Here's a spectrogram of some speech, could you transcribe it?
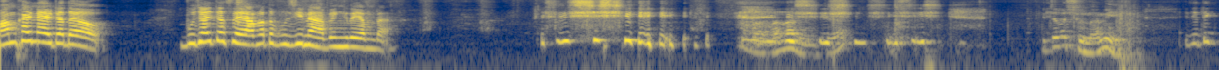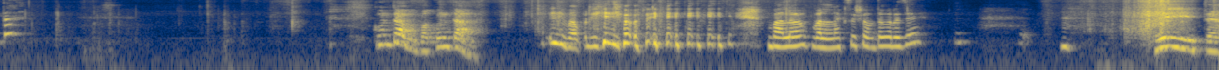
মাম খাই না এটা দাও। বুঝাইতেছে আমরা তো বুঝি না বেংরে আমরা। না এটা। শুনানি এই যে দেখতে। কোনটা বাবা কোনটা? এই যে বাপরে এই বাপরে। ভালো ভালো লাগছে শব্দ করেছে। এইটা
